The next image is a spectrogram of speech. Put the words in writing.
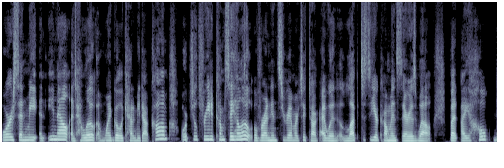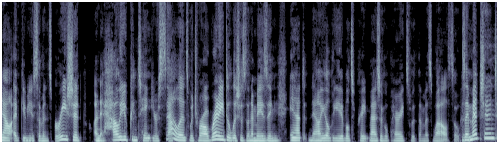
or send me an email at hello at winegirlacademy.com or feel free to come say hello over on Instagram or TikTok. I would love to see your comments there as well. But I hope now I've given you some inspiration on how you can take your salads, which were already delicious and amazing, and now you'll be able to create magical pairings with them as well. So, as I mentioned,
